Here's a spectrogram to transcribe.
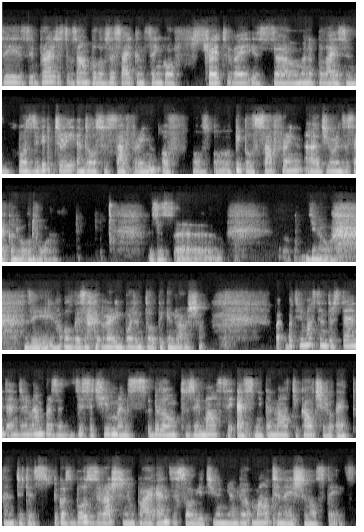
the, the brightest example of this I can think of straight away is uh, monopolizing both the victory and also suffering of, of, of people suffering uh, during the Second World War. This is, uh, you know, the always a very important topic in Russia. But, but you must understand and remember that these achievements belong to the multi-ethnic and multicultural entities because both the Russian Empire and the Soviet Union were multinational states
